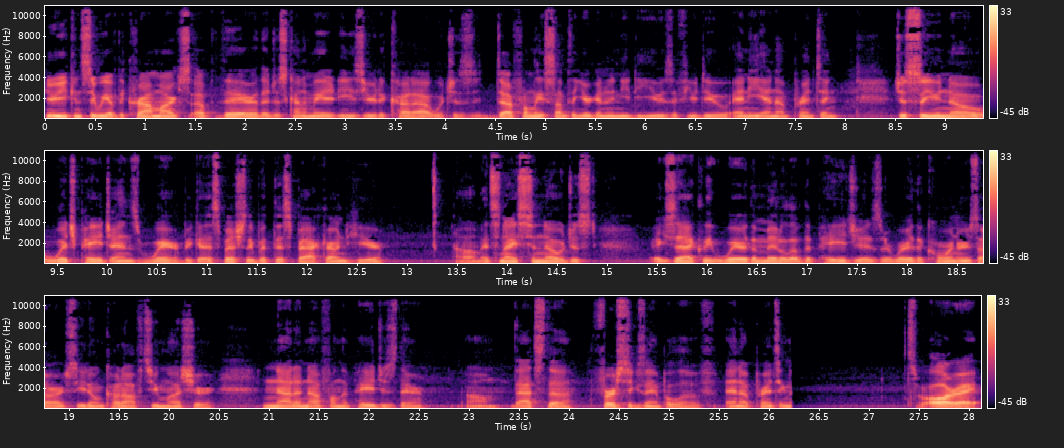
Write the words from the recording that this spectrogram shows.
here you can see we have the crop marks up there that just kind of made it easier to cut out which is definitely something you're going to need to use if you do any N-up printing just so you know which page ends where because especially with this background here um, it's nice to know just exactly where the middle of the page is or where the corners are so you don't cut off too much or not enough on the pages there. Um, that's the first example of N-up printing. So alright,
